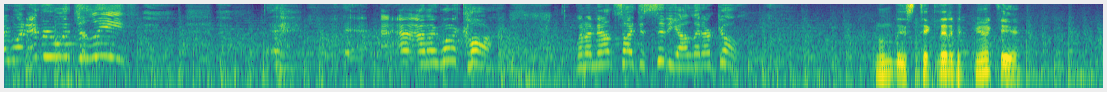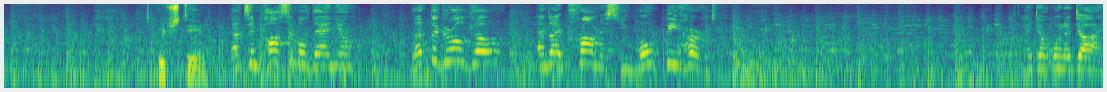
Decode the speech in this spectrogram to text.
I want everyone to leave. And I want a car. When I'm outside the city, I'll let her go. Bunun da istekleri bitmiyor ki. 3 diyeyim. That's impossible, Daniel. Let the girl go, and I promise you won't be hurt. I don't want to die.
